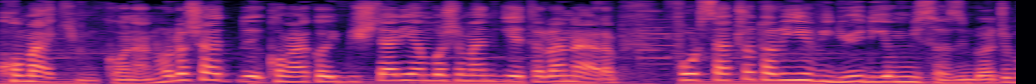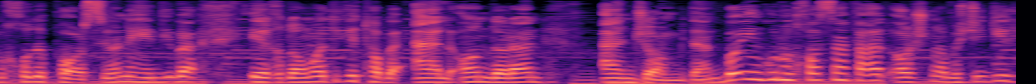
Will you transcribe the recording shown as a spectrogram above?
کمک می‌کنن. حالا شاید کمک های بیشتری هم باشه من دیگه اطلاع ندارم. فرصت شد حالا یه ویدیو دیگه می‌سازیم راجع به خود پارسیان هندی و اقداماتی که تا به الان دارن انجام میدن. با این گروه خواستم فقط آشنا بشید. یک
